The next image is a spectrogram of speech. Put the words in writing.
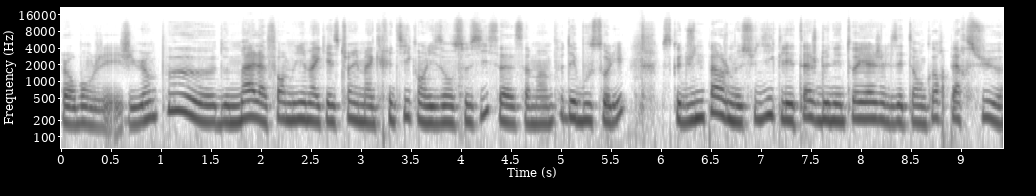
Alors bon, j'ai eu un peu euh, de mal à formuler ma question et ma critique en lisant ceci, ça m'a un peu déboussolé. Parce que d'une part, je me suis dit que les tâches de nettoyage, elles étaient encore perçues euh,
